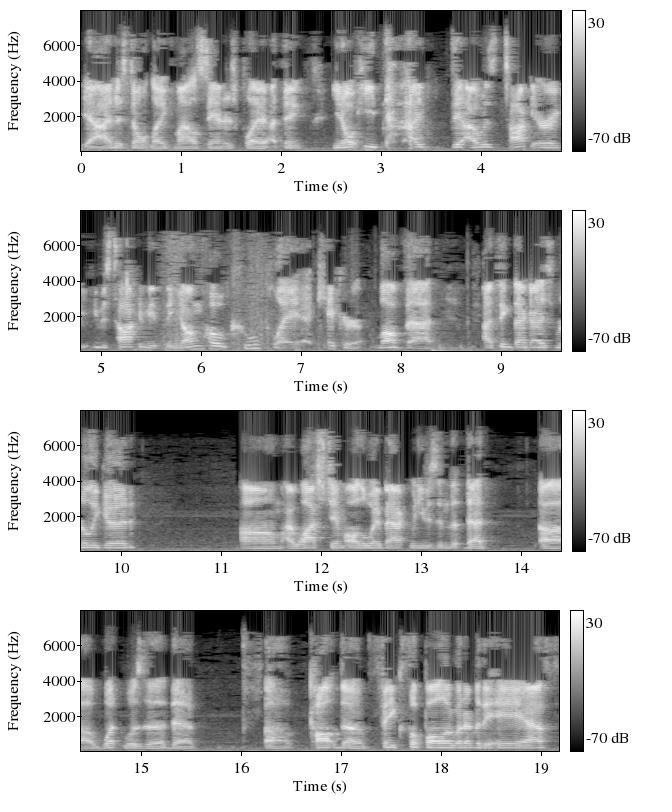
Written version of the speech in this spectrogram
yeah, I just don't like Miles Sanders' play. I think you know he I did I was talking or he was talking to me the Younghoe Koo play at kicker. Love that. I think that guy's really good. Um, I watched him all the way back when he was in the, that uh, what was the the uh, call the fake football or whatever the AAF.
